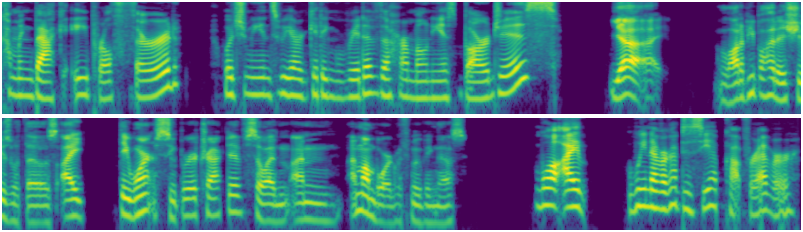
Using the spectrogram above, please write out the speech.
coming back April 3rd, which means we are getting rid of the harmonious barges. Yeah, I, a lot of people had issues with those. I they weren't super attractive, so I'm I'm I'm on board with moving those. Well, I we never got to see Epcot Forever.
